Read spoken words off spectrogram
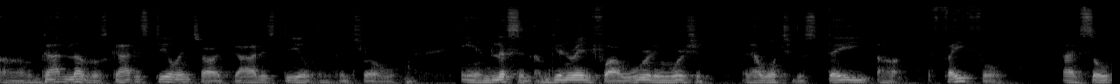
uh, God loves us. God is still in charge. God is still in control. And listen, I'm getting ready for our word and worship, and I want you to stay uh, faithful. I'm so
